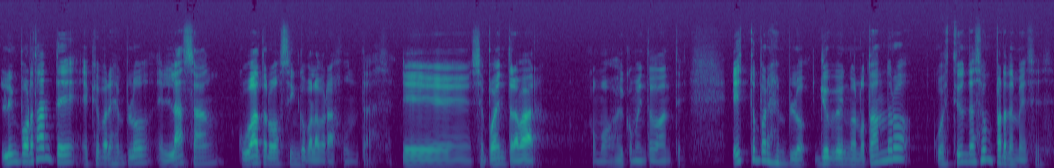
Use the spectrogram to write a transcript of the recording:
lo importante es que, por ejemplo, enlazan cuatro o cinco palabras juntas. Eh, se pueden trabar, como os he comentado antes. Esto, por ejemplo, yo vengo notándolo cuestión de hace un par de meses.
